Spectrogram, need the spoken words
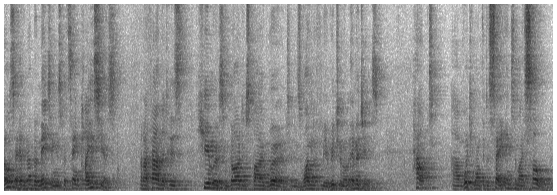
also had a number of meetings with St. Paisius, And I found that his humorous and God-inspired words and his wonderfully original images helped um, what he wanted to say into my soul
